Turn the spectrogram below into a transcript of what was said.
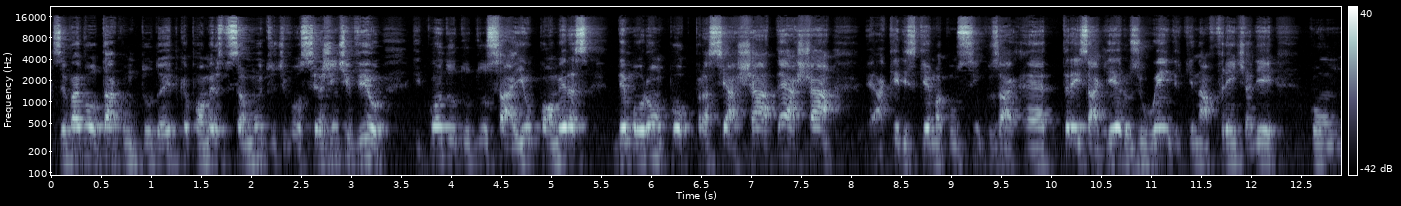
Você vai voltar com tudo aí, porque o Palmeiras precisa muito de você. A gente viu que quando o Dudu saiu, o Palmeiras demorou um pouco para se achar, até achar aquele esquema com cinco, é, três zagueiros e o Hendrick na frente ali com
